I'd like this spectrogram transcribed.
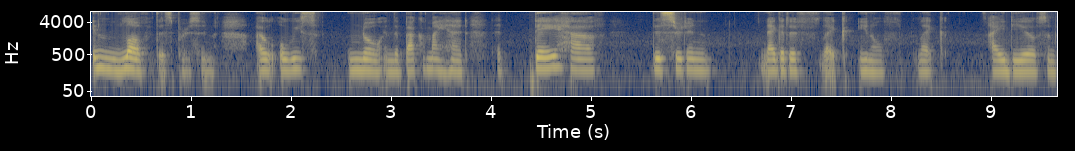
in love with this person, I will always know in the back of my head that they have this certain negative, like, you know, like idea of some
